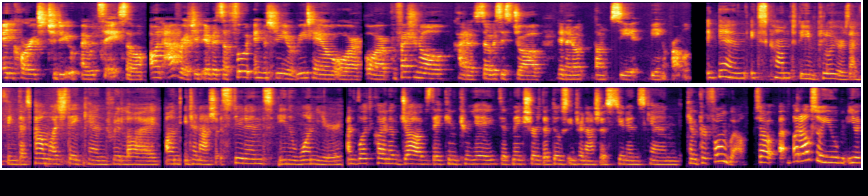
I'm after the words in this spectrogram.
encouraged to do, I would say. So on average, if, if it's a food industry or retail or, or professional kind of services job, then I don't, don't see it being a problem again, it's come to the employers. I think that's how much they can rely on international students in one year and what kind of jobs they can create that make sure that those international students can can perform well. So, uh, but also you you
